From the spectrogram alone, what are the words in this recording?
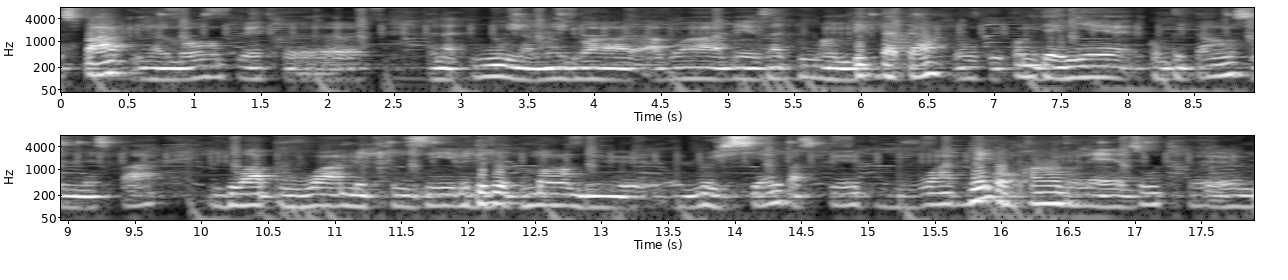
Spark également peut être un atout. Également, il doit avoir des atouts en big data. Donc, comme dernière compétence, n'est-ce pas, il doit pouvoir maîtriser le développement du logiciel parce que pour pouvoir bien comprendre les autres euh,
